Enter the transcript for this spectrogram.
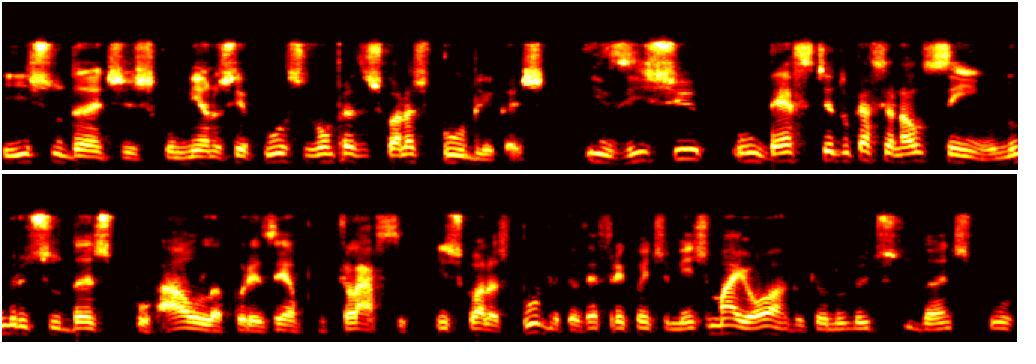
e estudantes com menos recursos vão para as escolas públicas. Existe um déficit educacional, sim. O número de estudantes por aula, por exemplo, classe, em escolas públicas é frequentemente maior do que o número de estudantes por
